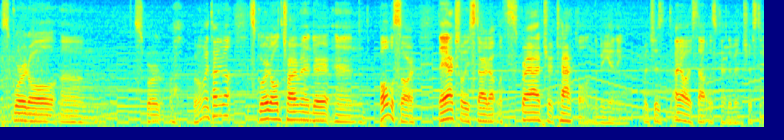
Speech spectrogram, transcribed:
Squirtle, um, Squirt... What am I talking about? Squirtle, Charmander, and Bulbasaur, they actually start out with Scratch or Tackle in the beginning, which is I always thought was kind of interesting.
